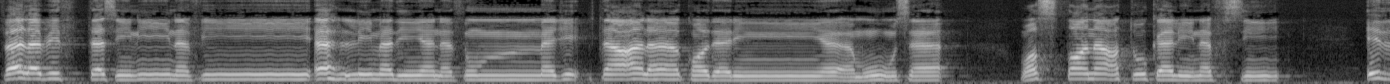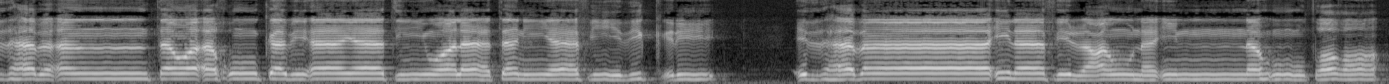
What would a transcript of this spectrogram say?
فلبثت سنين في أهل مدين ثم جئت على قدر يا موسى واصطنعتك لنفسي. اذهب أنت وأخوك بآياتي ولا تنيا في ذكري. اذهبا إلى فرعون إنه طغى.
